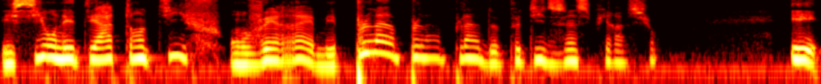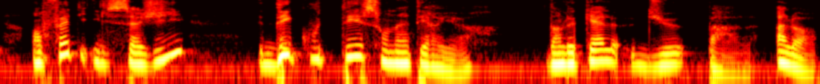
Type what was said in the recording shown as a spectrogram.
Et si on était attentif, on verrait, mais plein, plein, plein de petites inspirations. Et en fait, il s'agit d'écouter son intérieur, dans lequel Dieu parle. Alors,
